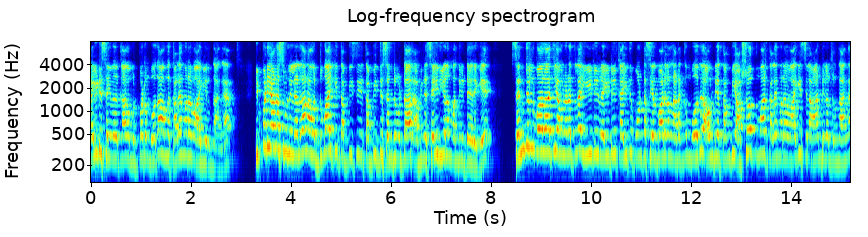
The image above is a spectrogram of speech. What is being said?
ரைடு செய்வதற்காக முற்படும் போது அவங்க தலைமறைவு ஆகியிருந்தாங்க. இப்படியான சூழ்நிலையில தான் அவர் துபாய்க்கு தப்பித்து தப்பித்து சென்று விட்டார் அப்படிங்கிற செய்திகளும் வந்துகிட்டே இருக்கு. செந்தில் பாலாஜி அவரிடத்துல ஈடு ரைடு கைது போன்ற செயல்பாடுகள் நடக்கும் போது அவருடைய தம்பி அசோக்குமார் தலைமறைவாகி சில ஆண்டுகள் இருந்தாங்க.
